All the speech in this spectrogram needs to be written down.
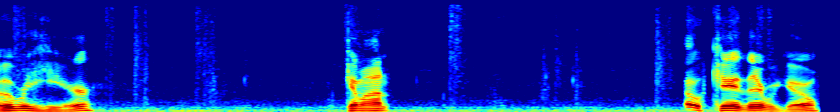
over here. Come on. Okay, there we go.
